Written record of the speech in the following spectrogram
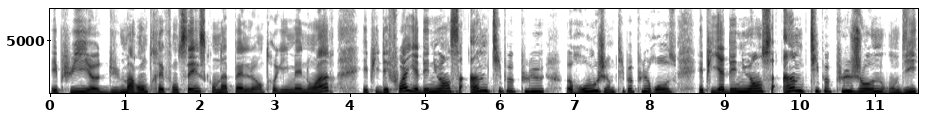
et puis euh, du marron très foncé, ce qu'on appelle entre guillemets noir. Et puis des fois, il y a des nuances un petit peu plus rouges, un petit peu plus roses. Et puis il y a des nuances un petit peu plus jaunes. On dit,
